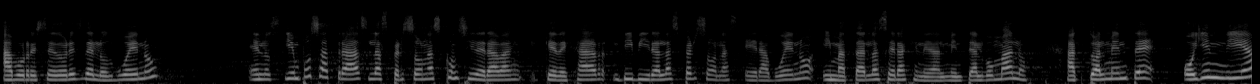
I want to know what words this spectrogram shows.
Aborrecedores de lo bueno. En los tiempos atrás las personas consideraban que dejar vivir a las personas era bueno y matarlas era generalmente algo malo. Actualmente, hoy en día,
